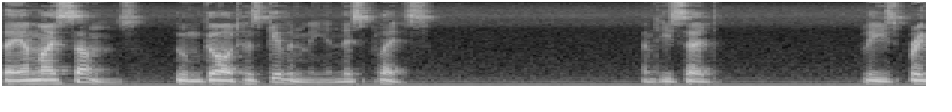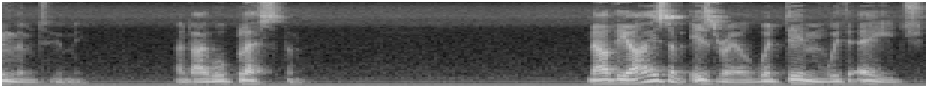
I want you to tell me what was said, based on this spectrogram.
They are my sons, whom God has given me in this place. And he said, Please bring them to me and I will bless them. Now the eyes of Israel were dim with age,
